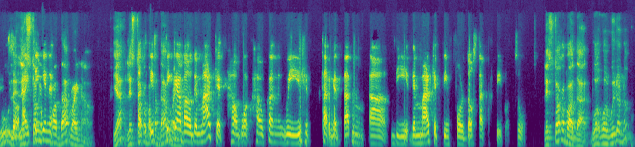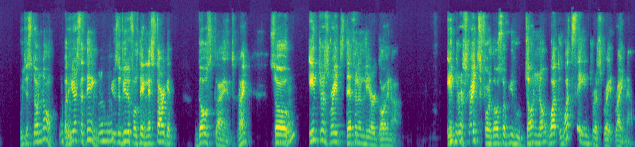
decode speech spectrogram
ooh, so let, I talk think a- about that right now. Yeah, let's talk about that thinking right now. about the market, how how can we target that uh, the the marketing for those type of people too? Let's talk about that. Well, well, we don't know. We just don't know. But Mhm. here's the thing. Mhm. Here's the beautiful thing. Let's target those clients, right? So Mhm. interest rates definitely are going up. Mhm. Interest rates for those of you who don't know what what's the interest rate right now?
